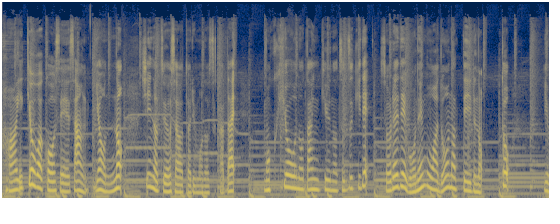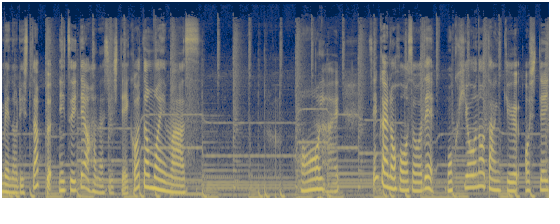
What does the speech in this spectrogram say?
はい、で今日は構成34の。真の強さを取り戻す課題。目標の探求の続きでそれで5年後はどうなっているの？と夢のリストアップについてお話ししていこうと思います。はい、はい、前回の放送で目標の探求をしていっ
